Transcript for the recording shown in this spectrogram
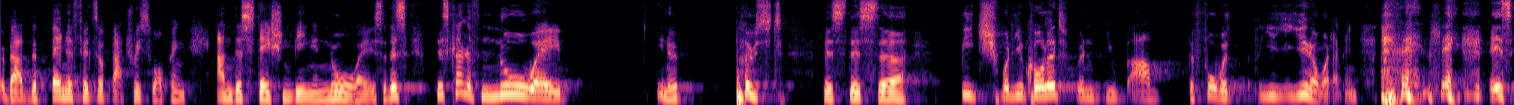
about the benefits of battery swapping and this station being in Norway. So this this kind of Norway, you know, post this this uh, beach. What do you call it when you are the forward? You, you know what I mean. they, is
